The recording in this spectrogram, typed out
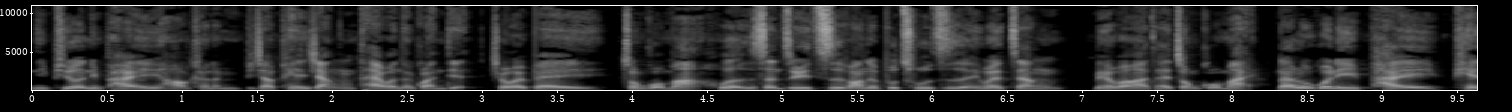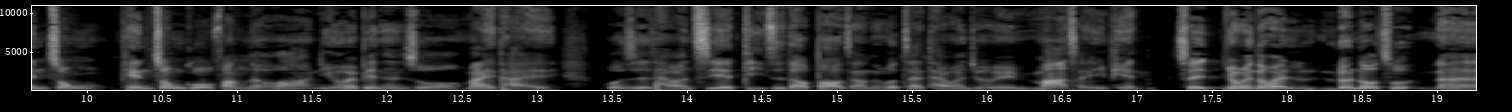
你，譬如你拍好，可能比较偏向台湾的观点，就会被中国骂，或者是甚至于资方就不出资了，因为这样没有办法在中国卖。那如果你拍偏中偏中国方的话，你会变成说卖台。或者是台湾直接抵制到爆这样的，或在台湾就会骂成一片，所以永远都会沦落出呃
